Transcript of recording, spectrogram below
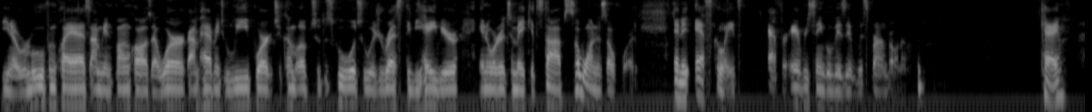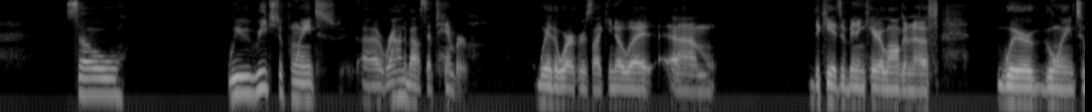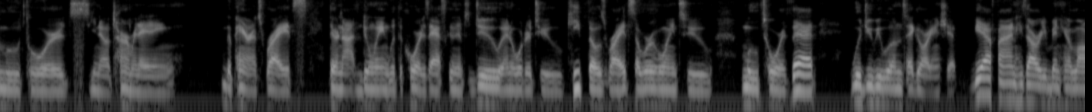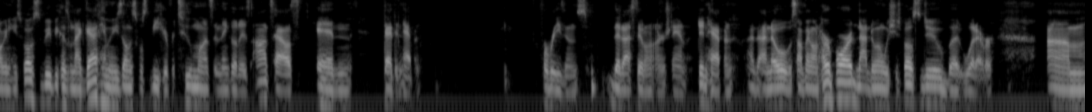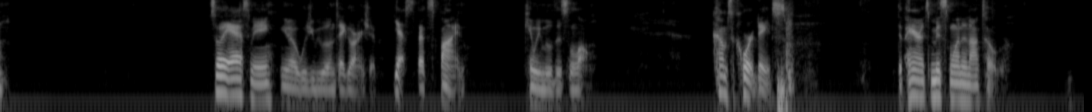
you know, removed from class. I'm getting phone calls at work. I'm having to leave work to come up to the school to address the behavior in order to make it stop, so on and so forth. And it escalates after every single visit with sperm donor. Okay. So we reached a point uh, around about September where the workers like, you know what, um, the kids have been in care long enough. We're going to move towards, you know, terminating the parents' rights. They're not doing what the court is asking them to do in order to keep those rights. So we're going to move towards that. Would you be willing to take guardianship? Yeah, fine. He's already been here longer than he's supposed to be because when I got him, he's only supposed to be here for two months and then go to his aunt's house, and that didn't happen for reasons that I still don't understand. Didn't happen. I, I, know it was something on her part, not doing what she's supposed to do, but whatever. Um, so they asked me, you know, would you be willing to take guardianship? Yes, that's fine. Can we move this along? Comes to court dates. The parents missed one in October.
